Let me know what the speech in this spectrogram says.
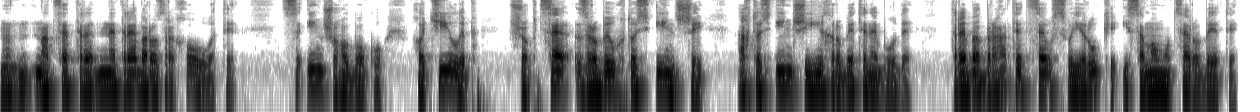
На, це не треба розраховувати. З іншого боку, хотіли б, щоб це зробив хтось інший, а хтось інший їх робити не буде. Треба брати це в свої руки і самому це робити.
